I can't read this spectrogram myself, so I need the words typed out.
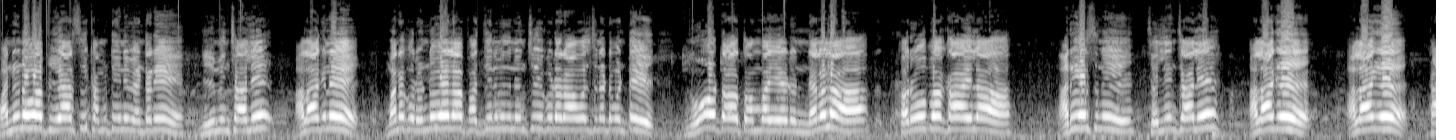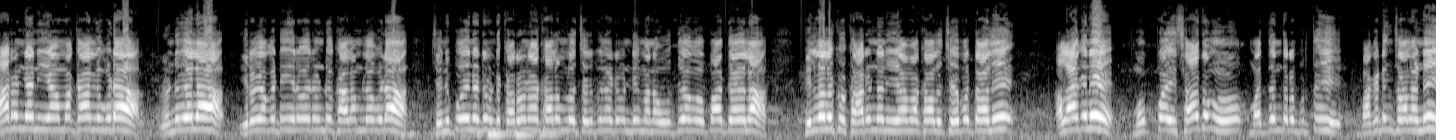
పన్నెండవ పిఆర్సీ కమిటీని వెంటనే నియమించాలి. అలాగనే మనకు రెండు వేల పద్దెనిమిది నుంచి కూడా రావాల్సినటువంటి నూట తొంభై ఏడు నెలల కరువు బకాయిల అరియర్స్ని చెల్లించాలి. అలాగే అలాగే కారుణ్య నియామకాలను కూడా రెండు వేల ఇరవై ఒకటి ఇరవై రెండు కాలంలో కూడా చనిపోయినటువంటి కరోనా కాలంలో చనిపోయినటువంటి మన ఉద్యోగ ఉపాధ్యాయుల పిల్లలకు కారుణ్య నియామకాలు చేపట్టాలి. అలాగనే ముప్పై శాతము మధ్యంతర వృత్తి ప్రకటించాలని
